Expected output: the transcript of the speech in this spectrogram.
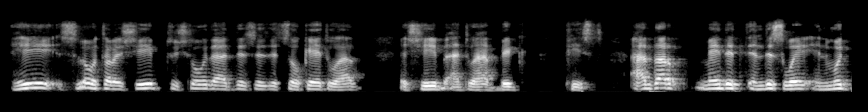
he slaughtered a sheep to show that this is, it's okay to have a sheep and to have big feast. Other made it in this way in mud,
